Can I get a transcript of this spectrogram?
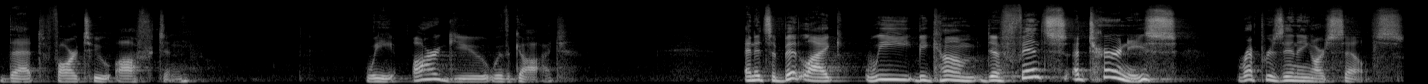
that far too often we argue with God. And it's a bit like we become defense attorneys representing ourselves.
